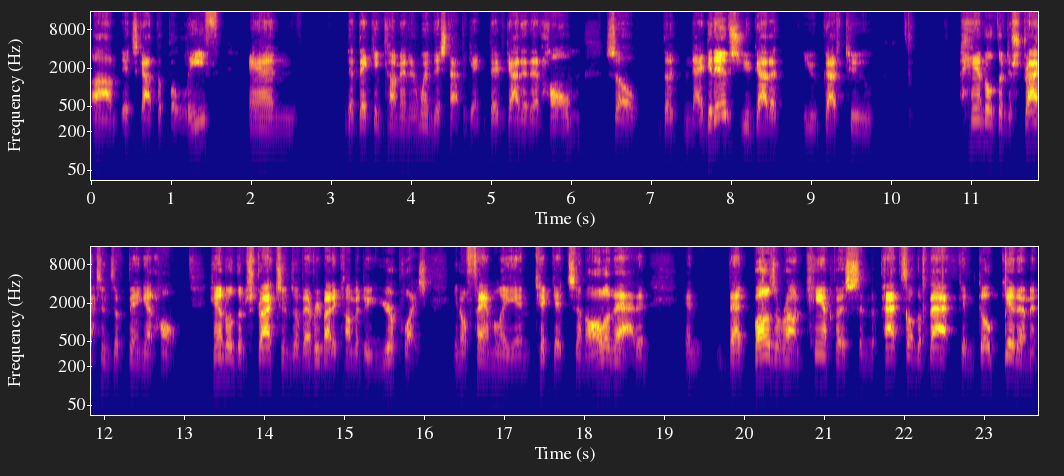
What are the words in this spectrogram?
um, it's got the belief, and that they can come in and win this type of game. They've got it at home, so the negatives you got to you got to handle the distractions of being at home. handle the distractions of everybody coming to your place, you know, family and tickets and all of that. And and that buzz around campus and the pats on the back and go get them. And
